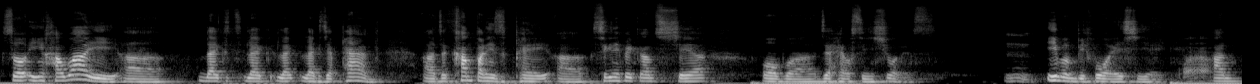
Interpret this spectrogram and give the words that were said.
So in Hawaii, uh, like like like like Japan, uh, the companies pay a significant share of uh, the health insurance, even before ACA. Wow. And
